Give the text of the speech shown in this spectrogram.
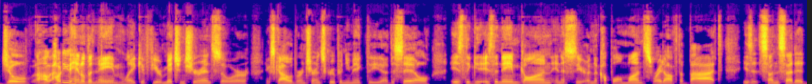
Joe, how, how do you handle the name? Like if you're Mitch Insurance or Excalibur Insurance Group and you make the uh, the sale, is the is the name gone in a in a couple of months right off the bat? Is it sunsetted?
